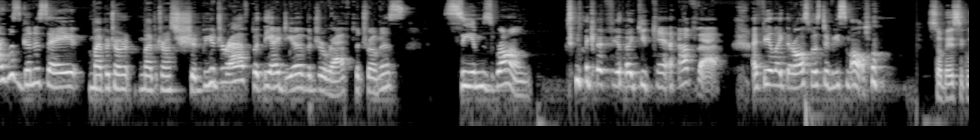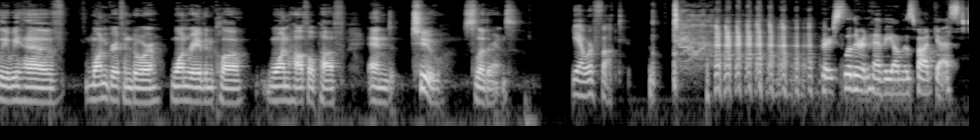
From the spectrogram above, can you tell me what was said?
I was gonna say my patron my Patronus should be a giraffe, but the idea of a giraffe Patronus seems wrong. like I feel like you can't have that. I feel like they're all supposed to be small. So basically, we have one Gryffindor, one Ravenclaw, one Hufflepuff, and two Slytherins. yeah, we're fucked. Very Slytherin heavy on this podcast.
